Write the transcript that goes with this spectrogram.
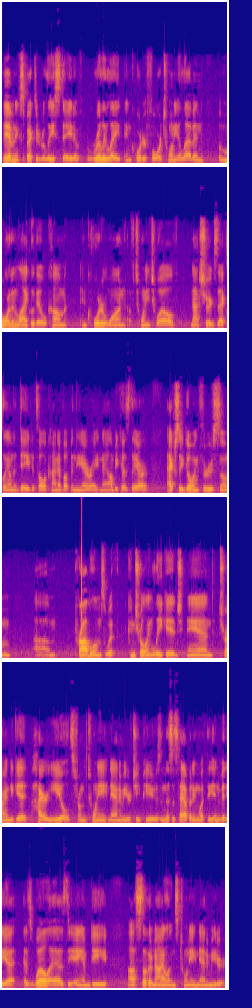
They have an expected release date of really late in quarter 4 2011, but more than likely they will come in quarter 1 of 2012. Not sure exactly on the date, it's all kind of up in the air right now because they are actually going through some um, problems with controlling leakage and trying to get higher yields from the 28 nanometer GPUs. And this is happening with the NVIDIA as well as the AMD uh, Southern Islands 28 nanometer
